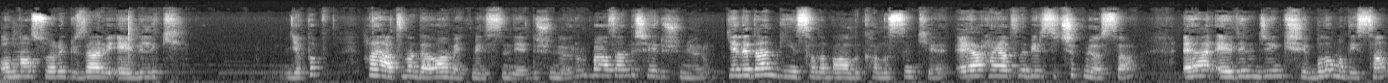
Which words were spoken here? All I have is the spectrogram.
ondan sonra güzel bir evlilik yapıp hayatına devam etmelisin diye düşünüyorum. Bazen de şey düşünüyorum. Ya neden bir insana bağlı kalasın ki? Eğer hayatına birisi çıkmıyorsa, eğer evleneceğin kişiyi bulamadıysan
